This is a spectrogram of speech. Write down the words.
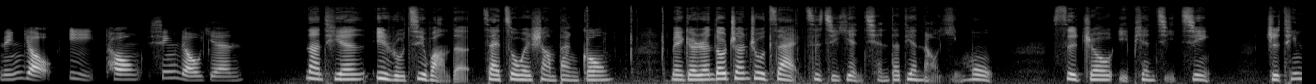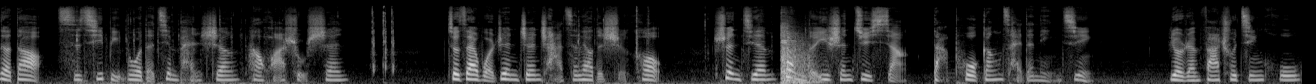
您有一通新留言。那天一如既往的在座位上办公，每个人都专注在自己眼前的电脑荧幕，四周一片寂静，只听得到此起彼落的键盘声和滑鼠声。就在我认真查资料的时候，瞬间“嘣”的一声巨响，打破刚才的宁静。有人发出惊呼，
